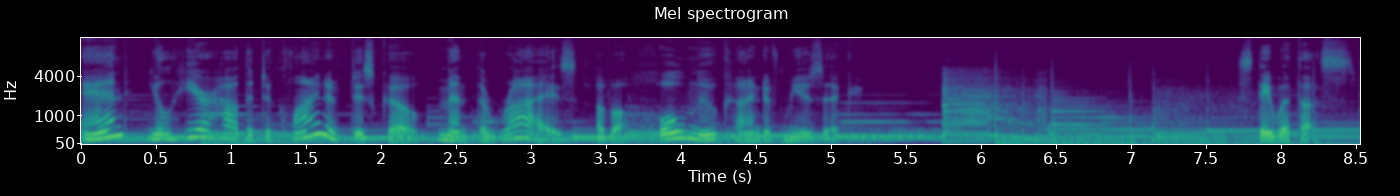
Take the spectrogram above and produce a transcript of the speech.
And you'll hear how the decline of disco meant the rise of a whole new kind of music. Stay with us.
